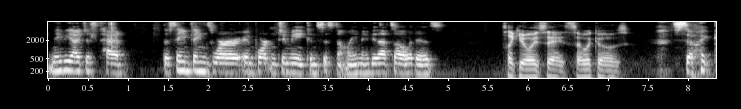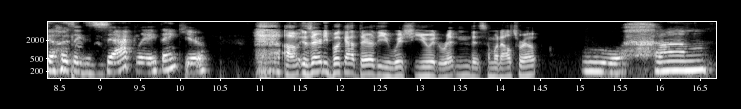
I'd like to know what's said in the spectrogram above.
maybe I just had the same things were important to me consistently. Maybe that's all it is. It's like you always say, so it goes. So it goes exactly. Thank you. Um, is there any book out there that you wish you had written that someone else wrote? Ooh, um,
